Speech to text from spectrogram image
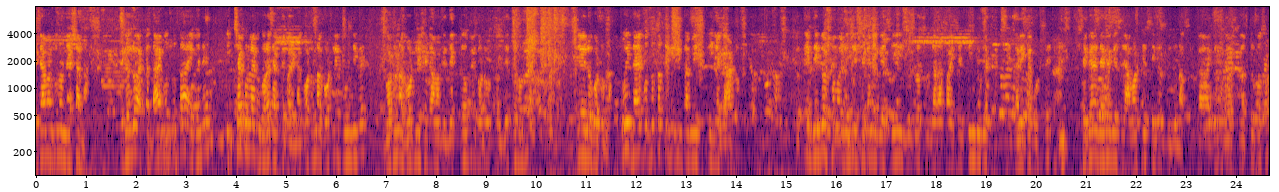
এটা আমার কোনো নেশা না। এটা হলো একটা দায়বদ্ধতা, এখানে ইচ্ছা করলে আমি ঘরে থাকতে পারি না। ঘটনা ঘটলে ফোন দিবে ঘটনা ঘটলে সেটা আমাকে দেখতে হবে ঘটনাস্থল যেতে হবে। এই হলো ঘটনা। ওই দায়বদ্ধতা থেকে কিন্তু আমি এই জায়গায় আটক। তো এই দীর্ঘ সময় যদি সেখানে গেছি যুগরত্ন যারা পাইছেন তিন যুগের তালিকা করছে সেখানে দেখা গেছে আমার যে সিনিয়র দুজন আছে। একজনের বয়স চুয়াত্তর বছর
